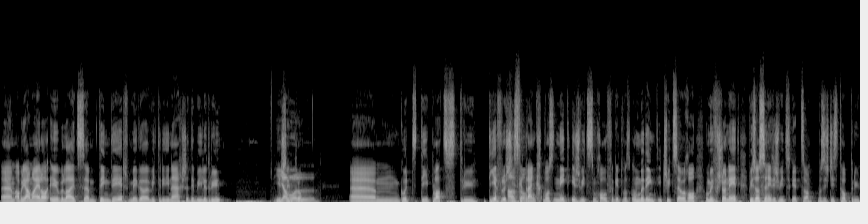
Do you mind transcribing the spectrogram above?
Ähm, aber ja, Maelo, ich überlege jetzt ähm, Ding dir. Wir gehen weiter in die nächsten debilen drei. Hier ist das Intro. Jawohl. Ähm, gut, die Platz 3. Die erfrischendes Also. Getränk, das es nicht in der Schweiz zum Kaufen gibt, was unbedingt in die Schweiz soll kommen. Und wir verstehen nicht, wieso es nicht in der Schweiz gibt. So, was ist dein Top 3?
